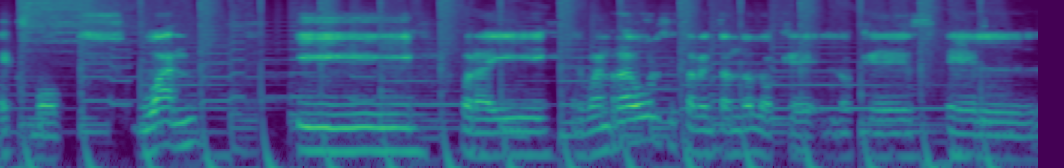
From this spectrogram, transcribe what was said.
Xbox One y por ahí el buen Raúl se está aventando lo que, lo que es el,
